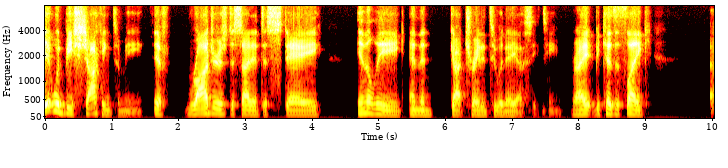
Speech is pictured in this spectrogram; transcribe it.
it would be shocking to me if Rodgers decided to stay in the league and then got traded to an AFC team, right? Because it's like, uh,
